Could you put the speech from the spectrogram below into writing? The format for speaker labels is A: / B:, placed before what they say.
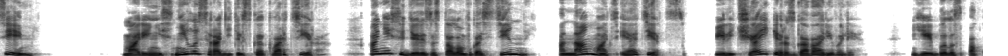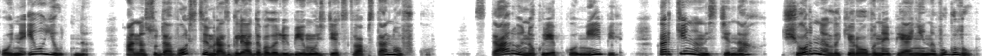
A: 7. Марине снилась родительская квартира. Они сидели за столом в гостиной, она, мать и отец, пили чай и разговаривали. Ей было спокойно и уютно. Она с удовольствием разглядывала любимую с детства обстановку. Старую, но крепкую мебель, картины на стенах, черное лакированное пианино в углу.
